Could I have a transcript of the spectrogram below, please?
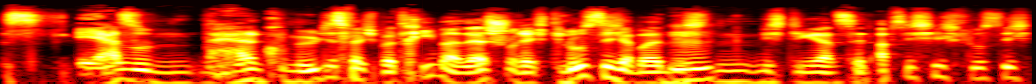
ist eher so, ein- naja, eine Komödie ist vielleicht übertrieben, also er ist schon recht lustig, aber nicht, nicht die ganze Zeit absichtlich lustig.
